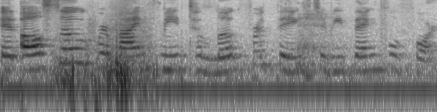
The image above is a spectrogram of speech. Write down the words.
it also reminds me to look for things to be thankful for.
